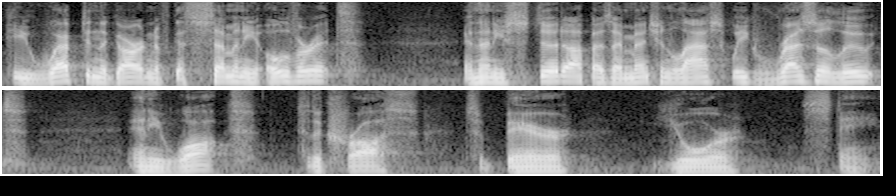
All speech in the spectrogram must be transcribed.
He wept in the Garden of Gethsemane over it. And then he stood up, as I mentioned last week, resolute, and he walked to the cross to bear your stain,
